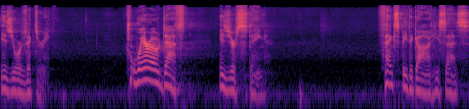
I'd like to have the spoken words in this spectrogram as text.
is your victory? Where, O death, is your sting? Thanks be to God, he says,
